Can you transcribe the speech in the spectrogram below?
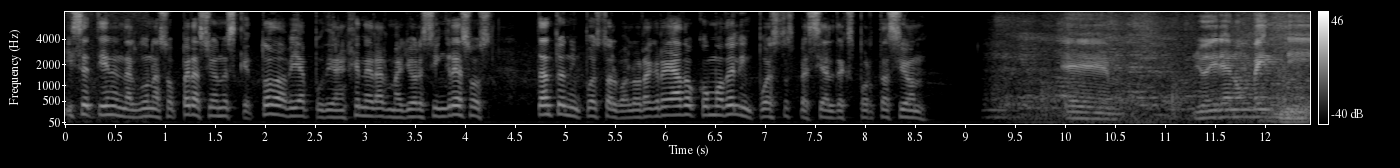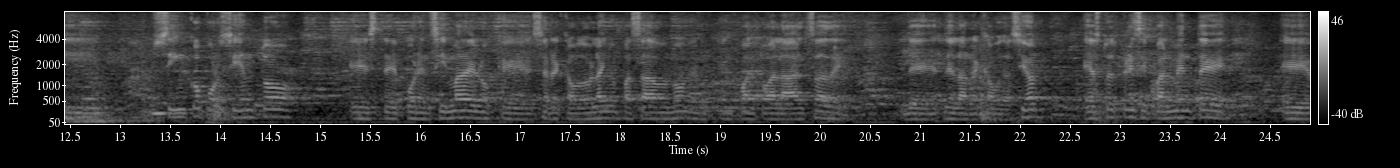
y se tienen algunas operaciones que todavía pudieran generar mayores ingresos, tanto en impuesto al valor agregado como del impuesto especial de exportación. Eh, yo diría en un 25% este, por encima de lo que se recaudó el año pasado ¿no? en, cuanto a la alza de, la recaudación. Esto es principalmente eh,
